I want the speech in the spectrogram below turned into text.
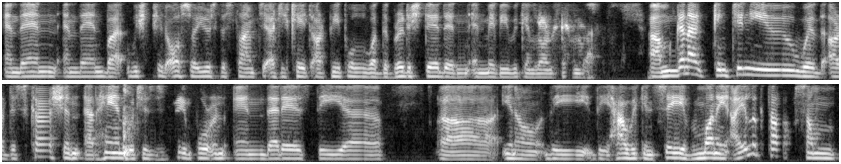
And then and then but we should also use this time to educate our people what the british did and and maybe we can learn from that i'm going to continue with our discussion at hand which is very important and that is the uh, uh, you know the the how we can save money. I looked up some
